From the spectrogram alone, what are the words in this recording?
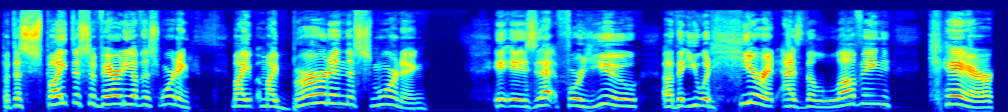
but despite the severity of this warning, my, my burden this morning is that for you, uh, that you would hear it as the loving care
